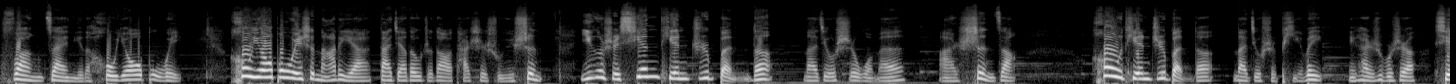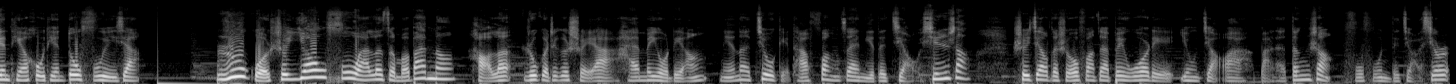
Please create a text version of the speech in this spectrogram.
放在你的后腰部位。后腰部位是哪里呀？大家都知道，它是属于肾，一个是先天之本的，那就是我们啊肾脏；后天之本的，那就是脾胃。你看是不是？先天后天都敷一下。如果是腰敷完了怎么办呢？好了，如果这个水啊还没有凉，您呢就给它放在你的脚心上，睡觉的时候放在被窝里，用脚啊把它蹬上，敷敷你的脚心儿。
